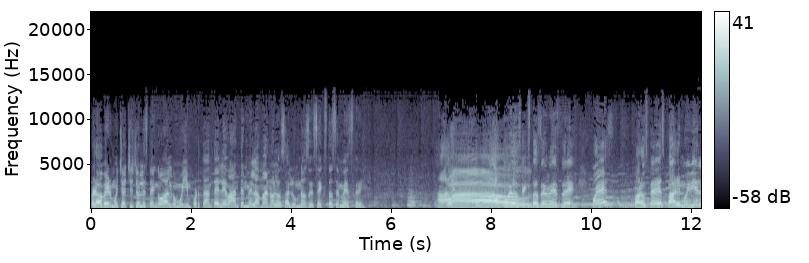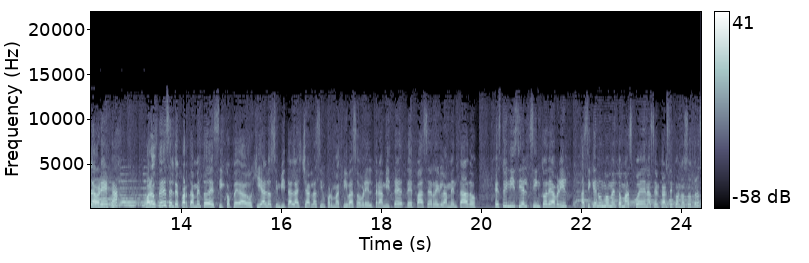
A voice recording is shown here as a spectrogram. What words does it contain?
Pero a ver, muchachos, yo les tengo algo muy importante. Levántenme la mano los alumnos de sexto semestre. Ah, ah, puro sexto semestre. Pues, para ustedes, paren muy bien la oreja Para ustedes, el Departamento de Psicopedagogía los invita a las charlas informativas sobre el trámite de pase reglamentado. Esto inicia el 5 de abril, así que en un momento más pueden acercarse con nosotros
